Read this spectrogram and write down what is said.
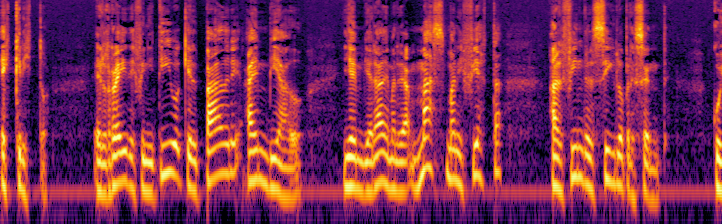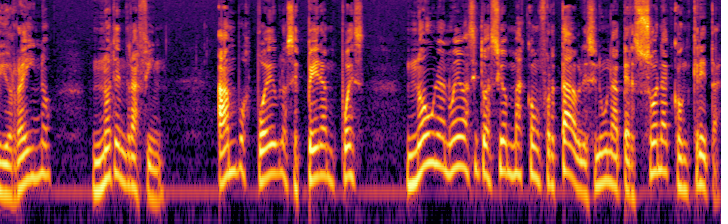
es Cristo, el rey definitivo que el Padre ha enviado y enviará de manera más manifiesta al fin del siglo presente, cuyo reino no tendrá fin. Ambos pueblos esperan, pues, no una nueva situación más confortable, sino una persona concreta,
